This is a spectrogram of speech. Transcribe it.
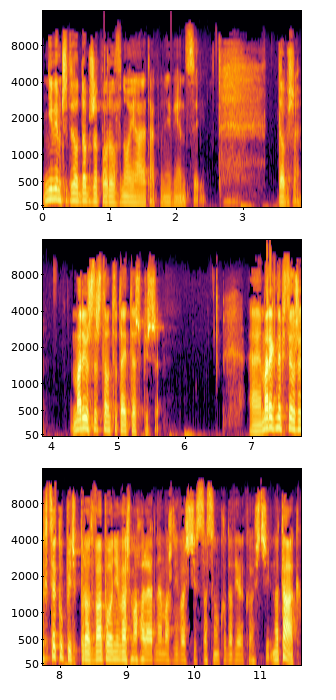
Nie wiem, czy to dobrze porównuję, ale tak mniej więcej. Dobrze. Mariusz zresztą tutaj też pisze. E, Marek napisał, że chce kupić Pro 2, ponieważ ma cholerne możliwości w stosunku do wielkości. No tak,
